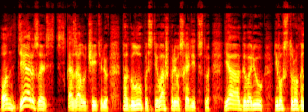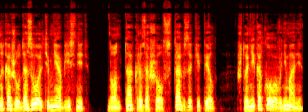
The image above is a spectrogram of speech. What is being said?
Он дерзость, — сказал учителю, — по глупости, ваше превосходительство. Я, говорю, его строго накажу, дозвольте мне объяснить. Но он так разошелся, так закипел, что никакого внимания.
